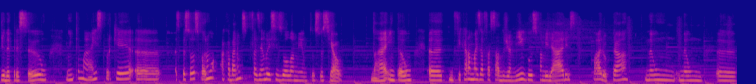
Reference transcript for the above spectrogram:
de depressão, muito mais porque uh, as pessoas foram acabaram fazendo esse isolamento social, né? Então uh, ficaram mais afastados de amigos, familiares, claro, para não não uh,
